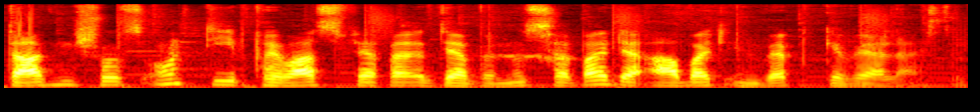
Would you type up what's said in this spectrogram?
Datenschutz und die Privatsphäre der Benutzer bei der Arbeit im Web gewährleistet.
